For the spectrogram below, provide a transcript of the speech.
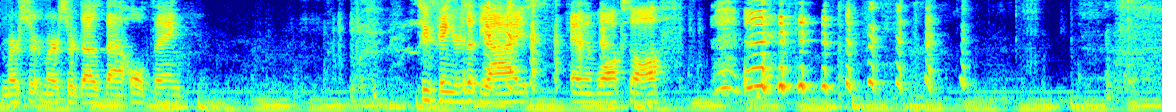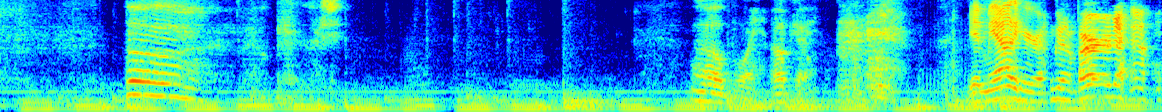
Mercer Mercer does that whole thing. Two fingers at the eyes and then walks off. Oh boy. Okay. Get me out of here. I'm gonna burn her down.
